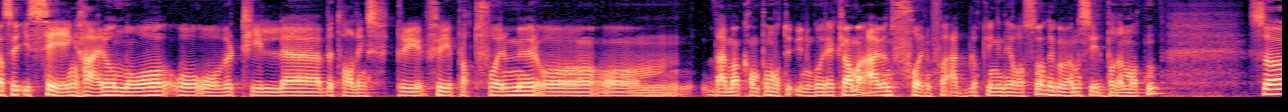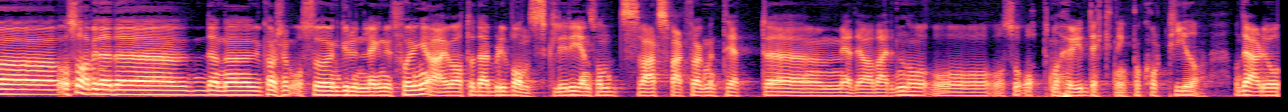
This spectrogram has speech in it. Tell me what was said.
altså i seing her og nå og over til uh, betalingsfrie plattformer og, og, der man kan på en måte unngå reklame, er jo en form for adblocking, det også. Det går jo an å si det på den måten. Så, og så har vi det, det, denne kanskje også en grunnleggende utfordring er jo at det blir vanskeligere i en sånn svært svært fragmentert uh, medieverden å også oppnå høy dekning på kort tid. Da. Og det er det jo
